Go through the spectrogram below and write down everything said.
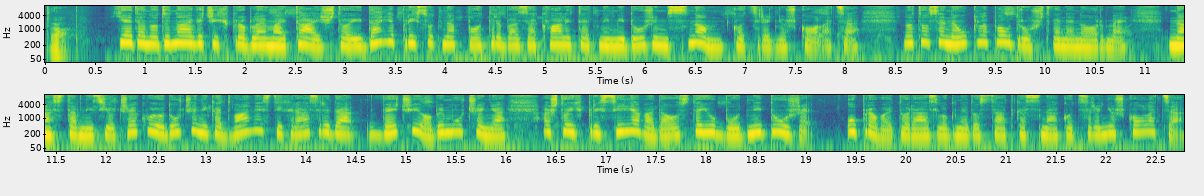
drop. Jedan od najvećih problema je taj što je i dalje prisutna potreba za kvalitetnim i dužim snom kod srednjoškolaca, no to se ne uklapa u društvene norme. Nastavnici očekuju od učenika 12. razreda veći obim učenja, a što ih prisiljava da ostaju budni duže, Upravo je to razlog nedostatka sna kod srednjoškolaca.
